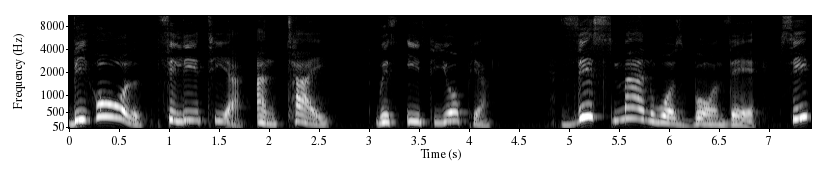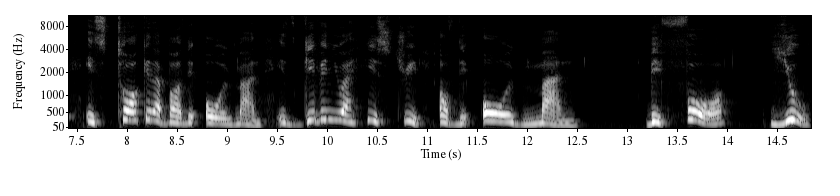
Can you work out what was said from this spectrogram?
Behold, Philistia and Tyre with Ethiopia. This man was born there. See, it's talking about the old man. It's giving you a history of the old man before you,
